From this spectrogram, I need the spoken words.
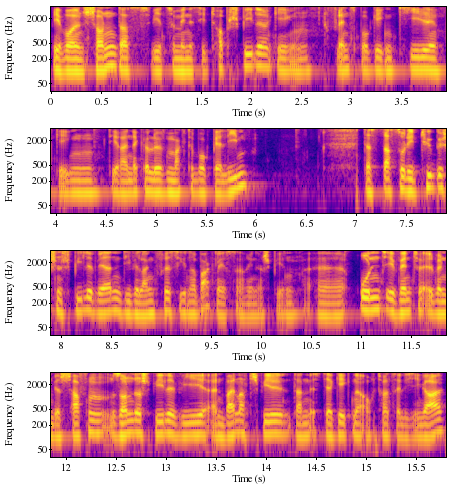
wir wollen schon, dass wir zumindest die Top-Spiele gegen Flensburg, gegen Kiel, gegen die Rhein-Neckar-Löwen, Magdeburg, Berlin, dass das so die typischen Spiele werden, die wir langfristig in der Barclays Arena spielen. Äh, und eventuell, wenn wir es schaffen, Sonderspiele wie ein Weihnachtsspiel, dann ist der Gegner auch tatsächlich egal.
